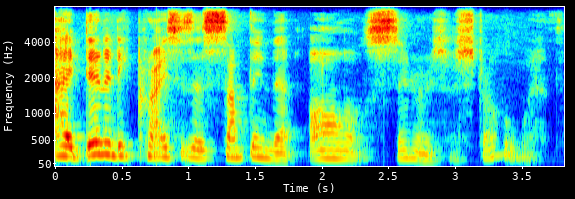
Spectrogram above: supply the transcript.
Identity crisis is something that all sinners struggle with.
